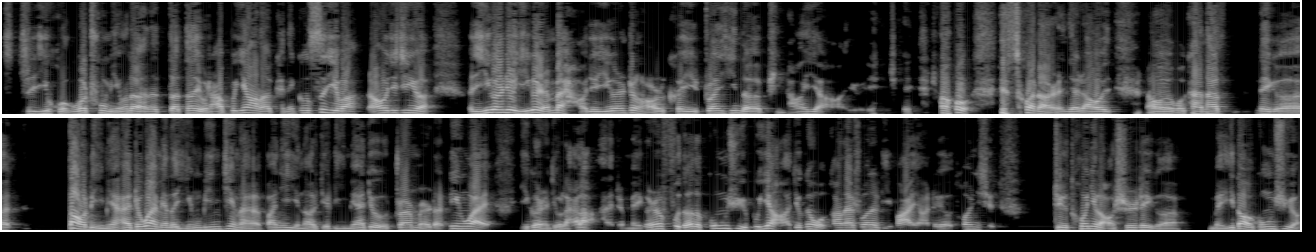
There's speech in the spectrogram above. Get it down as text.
是以火锅出名的，那它它有啥不一样的？肯定更刺激吧。然后就进去，一个人就一个人呗，好就一个人正好是可以专心的品尝一下啊。有然后就坐那人家，然后然后我看他那个到里面，哎，这外面的迎宾进来把你引到就里面就有专门的另外一个人就来了，哎，这每个人负责的工序不一样啊，就跟我刚才说的理发一样，这个托尼这个托尼老师，这个每一道工序啊，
